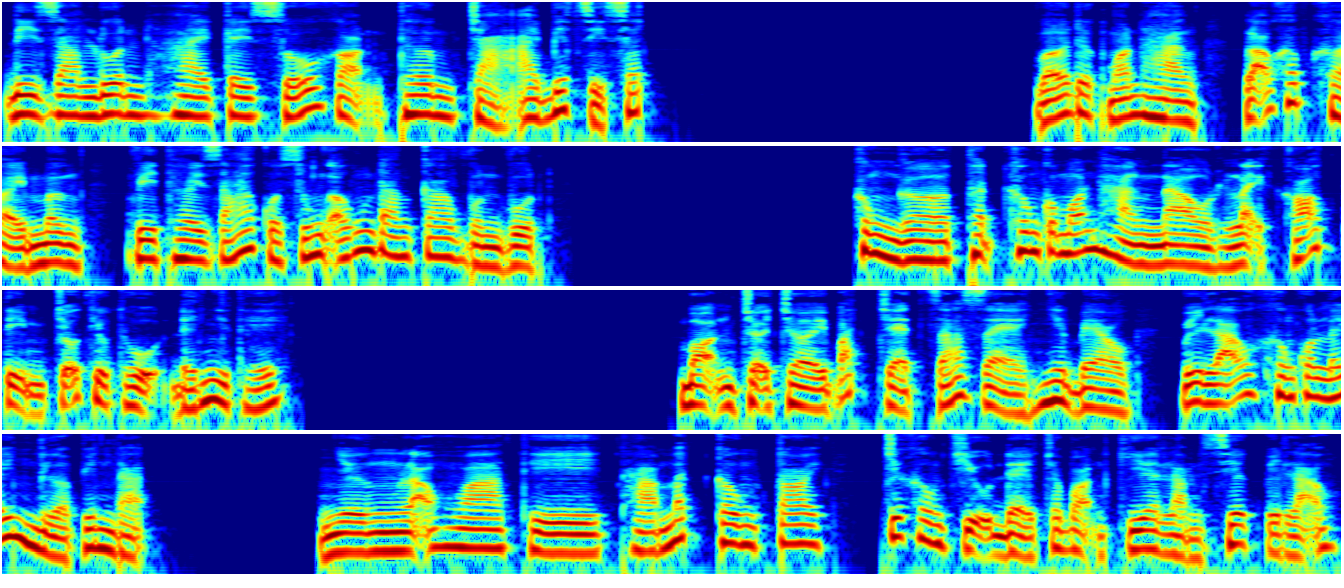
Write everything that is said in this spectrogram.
đi ra luôn hai cây số gọn thơm chả ai biết gì sất. Vỡ được món hàng, lão khấp khởi mừng vì thời giá của súng ống đang cao vùn vụt. Không ngờ thật không có món hàng nào lại khó tìm chỗ tiêu thụ đến như thế. Bọn chợ trời bắt chẹt giá rẻ như bèo vì lão không có lấy nửa viên đạn. Nhưng lão Hoa thì thà mất công toi chứ không chịu để cho bọn kia làm siếc với lão.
